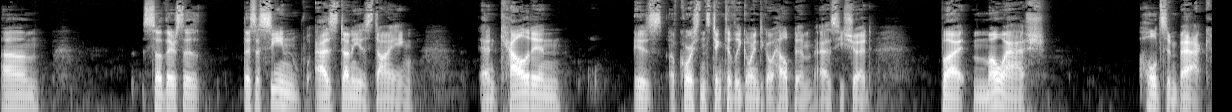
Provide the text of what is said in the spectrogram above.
Um so there's a there's a scene as Dunny is dying and Kaladin is of course instinctively going to go help him as he should. But Moash holds him back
